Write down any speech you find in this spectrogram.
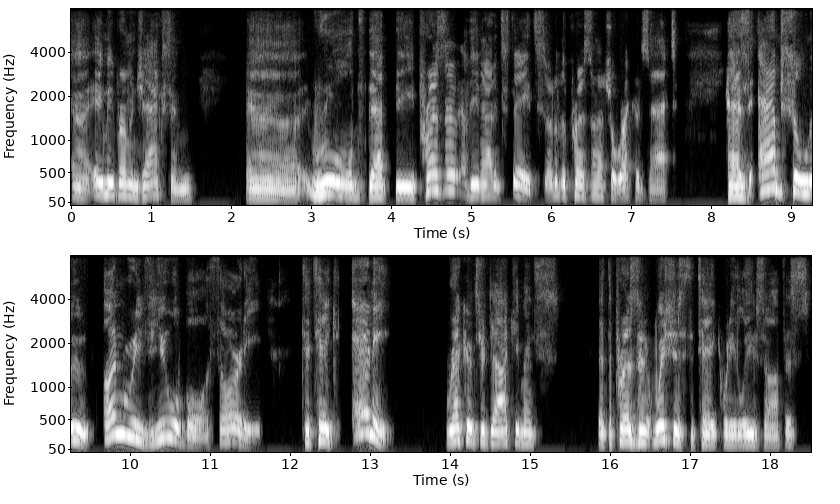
uh, Amy Berman Jackson uh, ruled that the President of the United States, under the Presidential Records Act, has absolute, unreviewable authority to take any records or documents that the president wishes to take when he leaves office.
